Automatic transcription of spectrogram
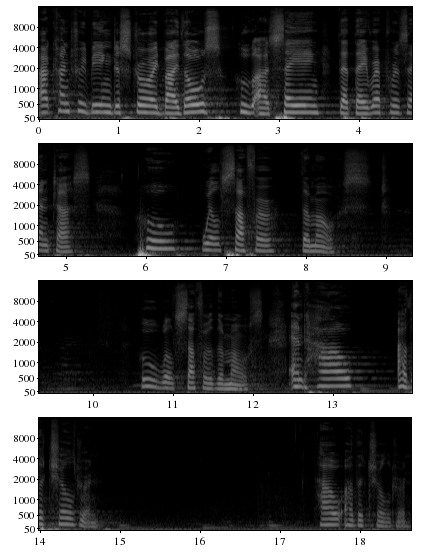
our country being destroyed by those who are saying that they represent us, who will suffer the most? Who will suffer the most? And how are the children? How are the children?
